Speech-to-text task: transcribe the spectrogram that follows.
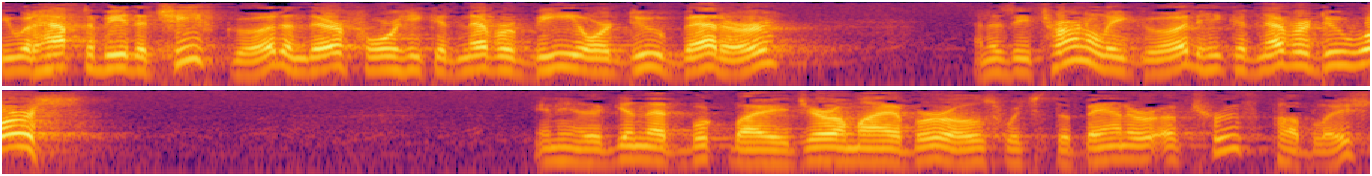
He would have to be the chief good, and therefore he could never be or do better. And as eternally good, he could never do worse. And again, that book by Jeremiah Burroughs, which the Banner of Truth published,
